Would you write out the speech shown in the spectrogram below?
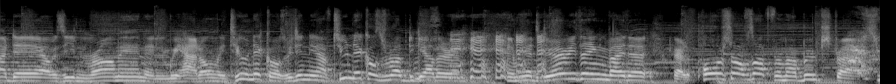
my day, I was eating ramen and we had only two nickels. We didn't even have two nickels rubbed together, and, and we had to do everything by the. We had to pull ourselves up from our bootstraps.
